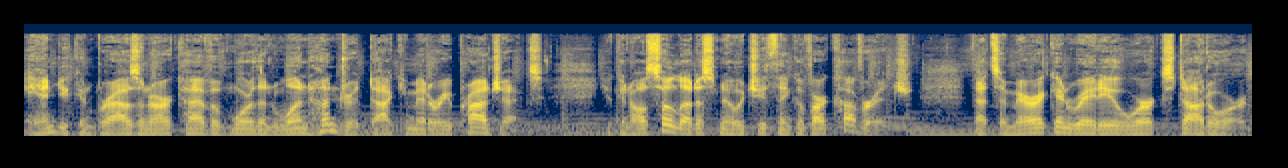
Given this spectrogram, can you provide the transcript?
and you can browse an archive of more than 100 documentary projects. You can also let us know what you think of our coverage. That's AmericanRadioWorks.org.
